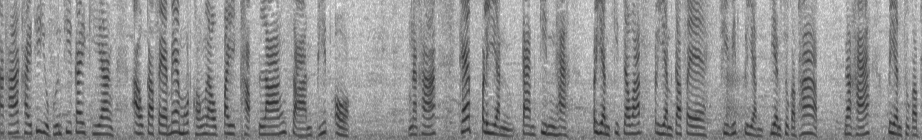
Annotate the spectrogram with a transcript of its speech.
นะคะ ใครที่อยู่พื้นที่ใกล้เคียง เอากาแฟแม่มดของเราไปขับล้างสารพิษออกนะคะ แค่เปลี่ยนการกินค่ะ เปลี่ยนกิจวัตรเปลี่ยนกาแฟชีวิตเปลี่ยนเปลี่ยนสุขภาพนะคะ เปลี่ยนสุขภ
